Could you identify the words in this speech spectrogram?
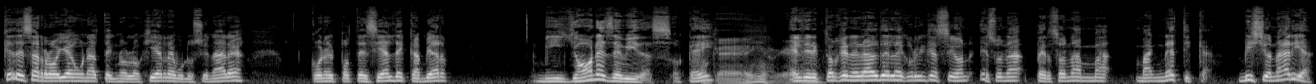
que desarrolla una tecnología revolucionaria con el potencial de cambiar millones de vidas, ¿ok? Okay, okay. El director general de la organización es una persona ma magnética, visionaria,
